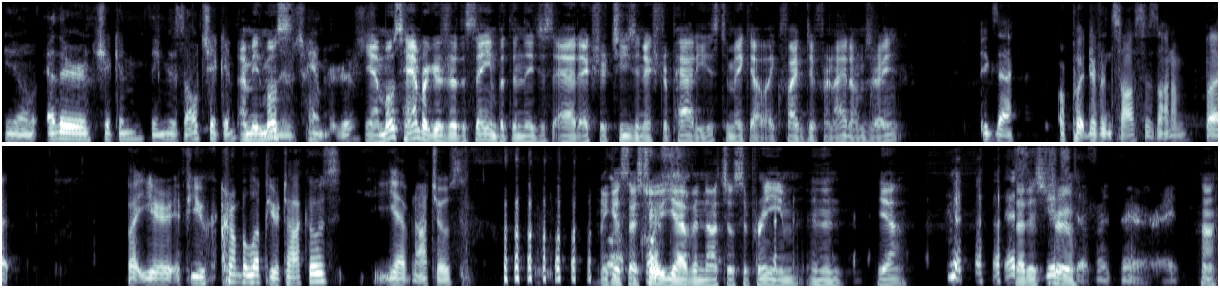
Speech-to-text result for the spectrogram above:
you know, other chicken things. It's all chicken. I mean, most- hamburgers. Yeah, most hamburgers are the same, but then they just add extra cheese and extra patties to make out like five different items, right? Exactly. Or put different sauces on them. But but you're if you crumble up your tacos, you have nachos. I Well, guess that's true. You have a nacho supreme, and then yeah, That's That the is good true. Stuff right there, right?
